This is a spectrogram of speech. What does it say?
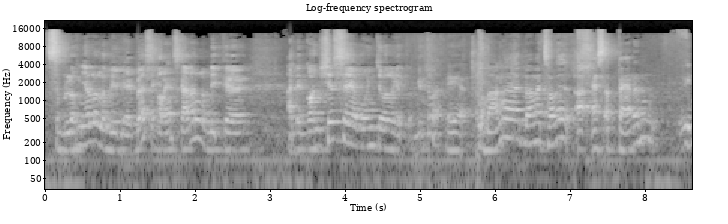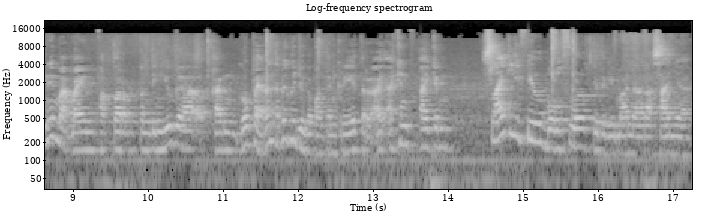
sebelumnya lo lebih bebas ya kalau yang sekarang lebih ke ada conscious yang muncul gitu gitu. Iya, banget banget soalnya uh, as a parent ini ma- main faktor penting juga kan gue parent tapi gue juga content creator. I, I can I can slightly feel both worlds gitu gimana rasanya.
